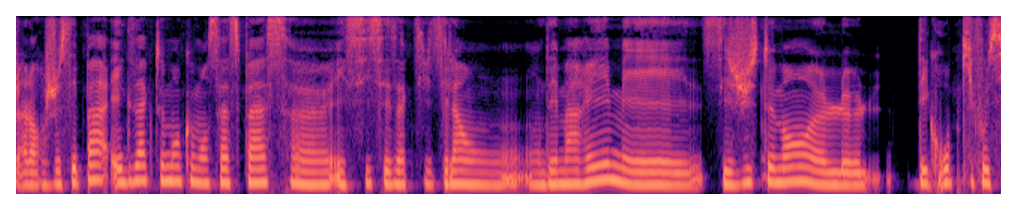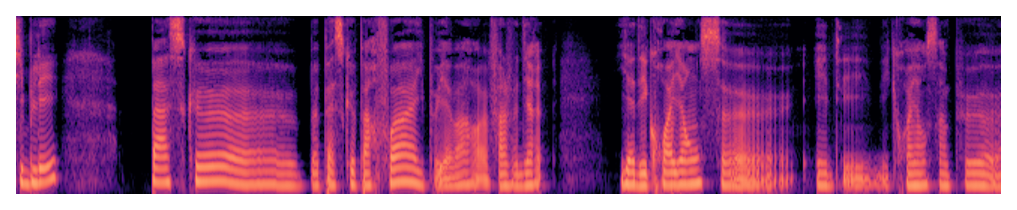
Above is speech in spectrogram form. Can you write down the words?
alors je sais pas exactement comment ça se passe et si ces activités-là ont, ont, démarré, mais c'est justement le, des groupes qu'il faut cibler parce que euh, bah, parce que parfois il peut y avoir, enfin je veux dire, il y a des croyances euh, et des, des, croyances un peu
